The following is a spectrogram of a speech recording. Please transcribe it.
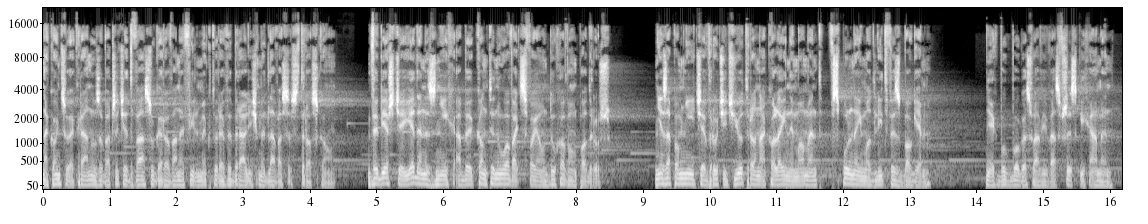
Na końcu ekranu zobaczycie dwa sugerowane filmy, które wybraliśmy dla Was z troską. Wybierzcie jeden z nich, aby kontynuować swoją duchową podróż. Nie zapomnijcie wrócić jutro na kolejny moment wspólnej modlitwy z Bogiem. Niech Bóg błogosławi Was wszystkich. Amen.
